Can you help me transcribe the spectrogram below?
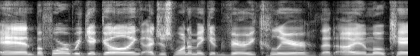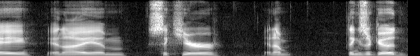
And before we get going, I just want to make it very clear that I am okay and I am secure and I'm things are good.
